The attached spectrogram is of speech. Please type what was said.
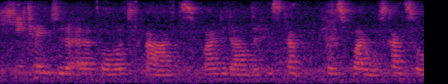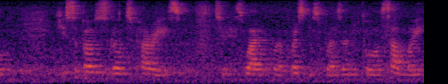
he came to the airport and found out that his his flight was cancelled. He's supposed to go to Paris to his wife for a Christmas present, but sadly,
